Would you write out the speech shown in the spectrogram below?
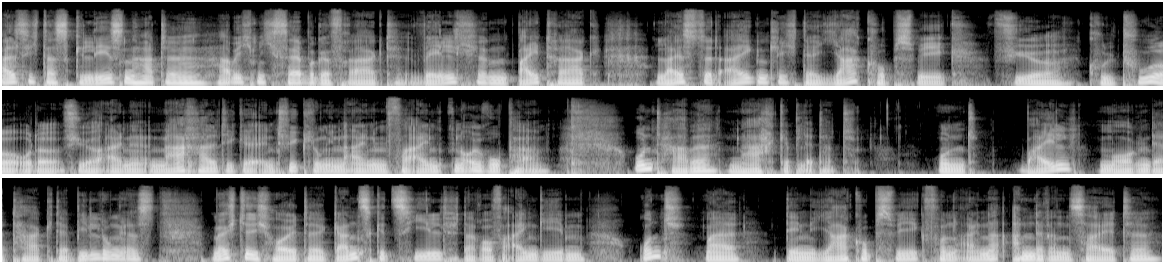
Als ich das gelesen hatte, habe ich mich selber gefragt, welchen Beitrag leistet eigentlich der Jakobsweg für Kultur oder für eine nachhaltige Entwicklung in einem vereinten Europa und habe nachgeblättert. Und weil morgen der Tag der Bildung ist, möchte ich heute ganz gezielt darauf eingehen und mal den Jakobsweg von einer anderen Seite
